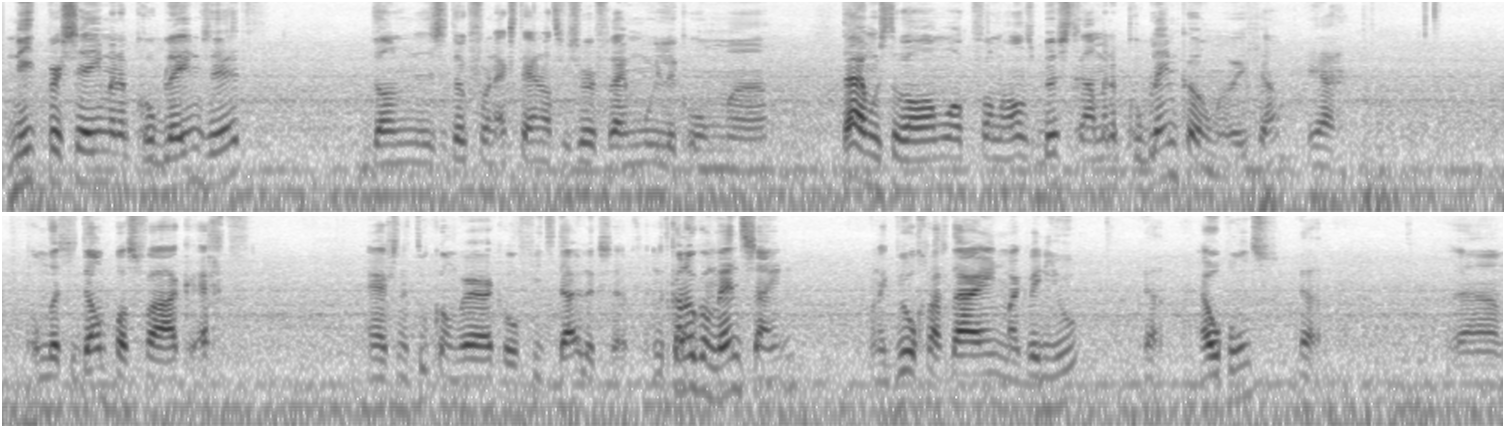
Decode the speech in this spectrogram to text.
niet per se met een probleem zit, dan is het ook voor een externe adviseur vrij moeilijk om. eh, daar moest er wel allemaal op van Hans Bustra met een probleem komen, weet je wel. Ja. Omdat je dan pas vaak echt ergens naartoe kan werken of iets duidelijks hebt. En het kan ook een wens zijn, want ik wil graag daarheen, maar ik weet niet hoe. Ja. Help ons. Ja. Ehm,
